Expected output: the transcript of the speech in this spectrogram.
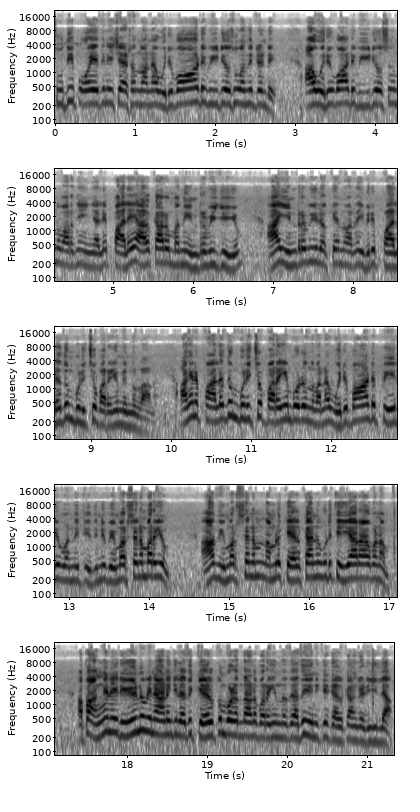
സുധി പോയതിന് ശേഷം എന്ന് പറഞ്ഞാൽ ഒരുപാട് വീഡിയോസ് വന്നിട്ടുണ്ട്. ആ ഒരുപാട് വീഡിയോസ് എന്ന് പറഞ്ഞു കഴിഞ്ഞാൽ പല ആൾക്കാരും വന്ന് ഇന്റർവ്യൂ ചെയ്യും. ആ ഇന്റർവ്യൂവിലൊക്കെ എന്ന് പറഞ്ഞാൽ ഇവർ പലതും വിളിച്ചു പറയും എന്നുള്ളതാണ്. അങ്ങനെ പലതും വിളിച്ചു പറയുമ്പോഴെന്ന് പറഞ്ഞാൽ ഒരുപാട് പേര് വന്നിട്ട് ഇതിന് വിമർശനം പറയും. ആ വിമർശനം നമ്മൾ കേൾക്കാനും കൂടി തയ്യാറാവണം. അപ്പോൾ അങ്ങനെ രേണുവിനാണെങ്കിൽ അത് കേൾക്കുമ്പോഴെന്താണ് പറയുന്നത്? അത് എനിക്ക് കേൾക്കാൻ കഴിയില്ല.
